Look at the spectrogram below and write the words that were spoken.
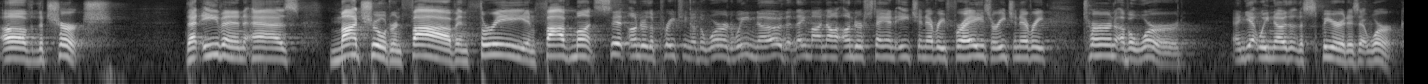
of the church. That even as my children, five and three and five months, sit under the preaching of the word, we know that they might not understand each and every phrase or each and every turn of a word, and yet we know that the Spirit is at work.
